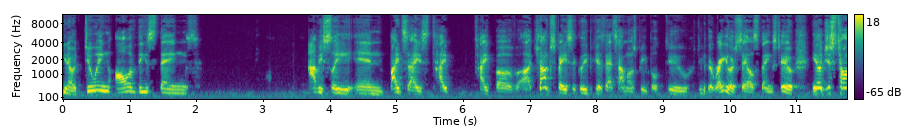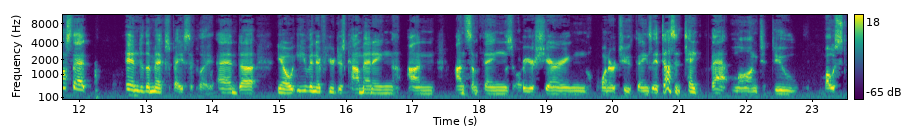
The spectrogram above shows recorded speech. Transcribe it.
you know, doing all of these things, obviously in bite-sized type type of uh, chunks, basically, because that's how most people do do the regular sales things too. You know, just toss that into the mix, basically, and uh, you know, even if you're just commenting on on some things or you're sharing one or two things, it doesn't take that long to do most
